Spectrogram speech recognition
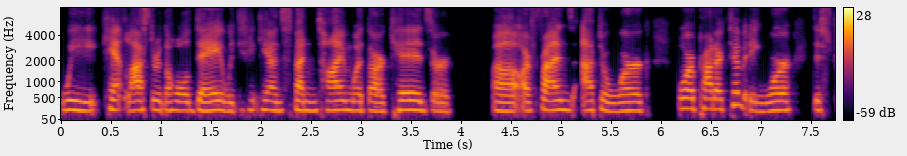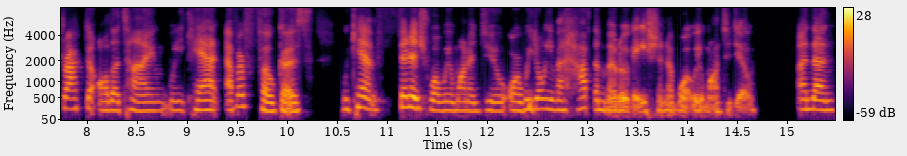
We can't last through the whole day we can't spend time with our kids or uh, our friends after work or productivity. We're distracted all the time we can't ever focus we can't finish what we want to do or we don't even have the motivation of what we want to do. And then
